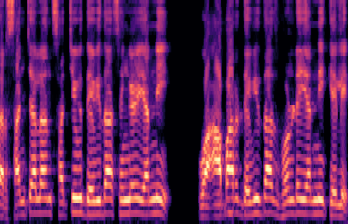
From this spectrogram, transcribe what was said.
तर संचालन सचिव देविदास इंगळे यांनी व आभार देविदास भोंडे यांनी केले.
